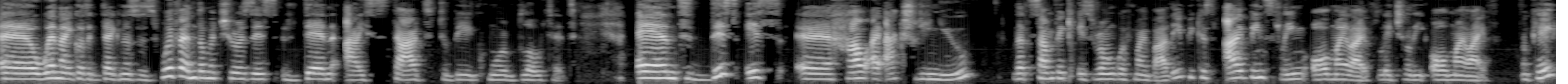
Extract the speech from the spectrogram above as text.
uh, when I got a diagnosis with endometriosis, then I start to be more bloated. And this is uh, how I actually knew that something is wrong with my body because I've been slim all my life, literally all my life. Okay.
